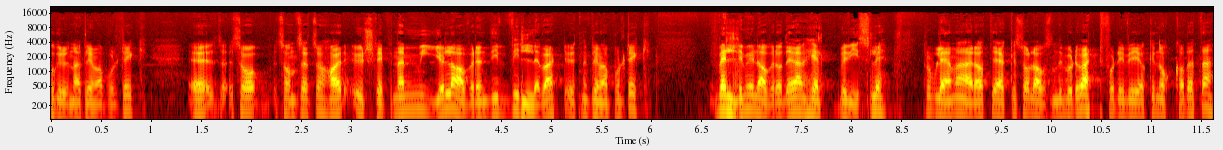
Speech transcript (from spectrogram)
pga. klimapolitikk. Eh, Så, sånn sett så har utslippene mye lavere enn de ville vært uten klimapolitikk. Veldig mye lavere, og det er helt beviselig. Problemet er at de er ikke så lave som de burde vært, fordi vi gjør ikke nok av dette.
